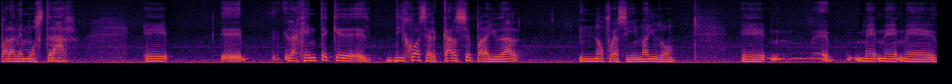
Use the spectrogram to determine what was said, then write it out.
para demostrar. Eh, eh, la gente que eh, dijo acercarse para ayudar no fue así, no ayudó. Me,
